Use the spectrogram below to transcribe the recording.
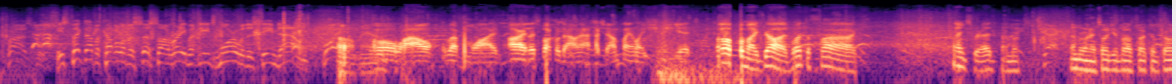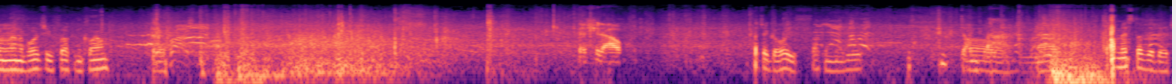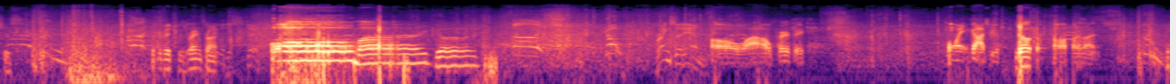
Crosby. He's picked up a couple of assists already, but needs more with his team down. Oh man. Oh wow, they left him wide. All right, let's buckle down. Actually, I'm playing like shit. Oh my God! What the fuck? Thanks, Red. Remember, remember when I told you about fucking throwing around the boards, you fucking clown? Crosby. That shit out. Such a goal, you fucking idiot. Dumb Oh, guy. man. Dumbest of the bitches. Vukovic was right in front. With a stick. Oh my god. Brings it in. Oh wow, perfect. Point, got you. Yo, Oh, never mind.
